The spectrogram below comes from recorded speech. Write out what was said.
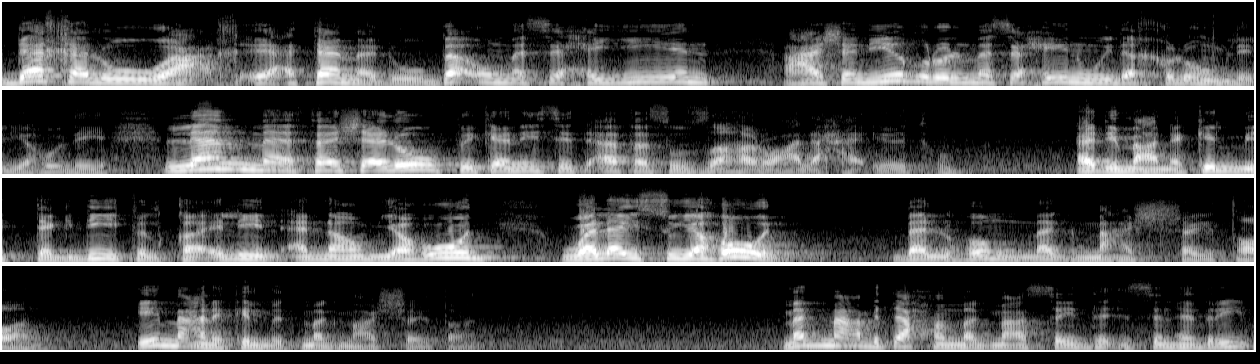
دخلوا واعتمدوا بقوا مسيحيين عشان يغروا المسيحيين ويدخلوهم لليهودية. لما فشلوا في كنيسة أفسس ظهروا على حقيقتهم. أدي معنى كلمة تجديف القائلين أنهم يهود وليسوا يهود. بل هم مجمع الشيطان. إيه معنى كلمة مجمع الشيطان؟ مجمع بتاعهم مجمع السيد السنهدريم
